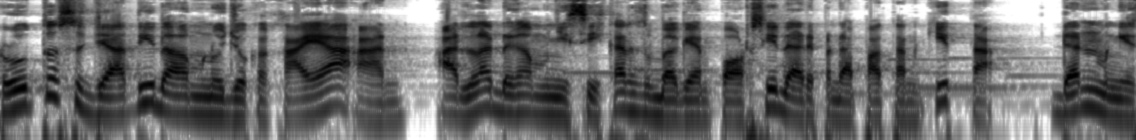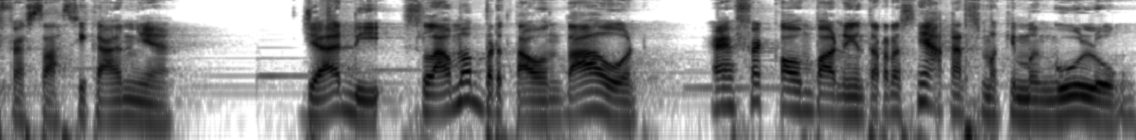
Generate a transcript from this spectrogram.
Rute sejati dalam menuju kekayaan adalah dengan menyisihkan sebagian porsi dari pendapatan kita dan menginvestasikannya. Jadi, selama bertahun-tahun, efek compound interestnya akan semakin menggulung.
